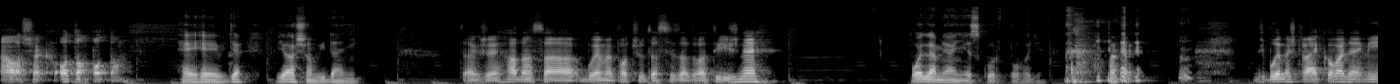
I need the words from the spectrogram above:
ale však o tom potom. Hej, hej, v, v ďalšom vydaní. Takže hádam sa, budeme počuť asi za dva týždne. Podľa mňa aj neskôr v pohode. budeme štrajkovať aj my.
